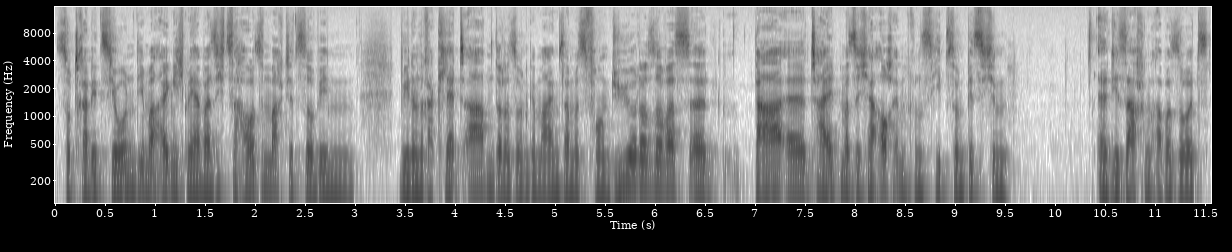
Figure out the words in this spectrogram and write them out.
so Traditionen, die man eigentlich mehr bei sich zu Hause macht, jetzt so wie ein, wie einen Raclette-Abend oder so ein gemeinsames Fondue oder sowas, äh, da äh, teilt man sich ja auch im Prinzip so ein bisschen äh, die Sachen, aber so jetzt,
